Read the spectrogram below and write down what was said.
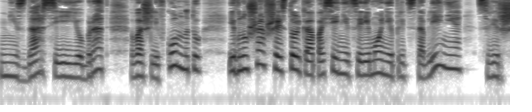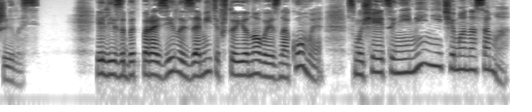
Мисс Дарси и ее брат вошли в комнату, и внушавшая столько опасений церемония представления свершилась. Элизабет поразилась, заметив, что ее новая знакомая смущается не менее, чем она сама.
